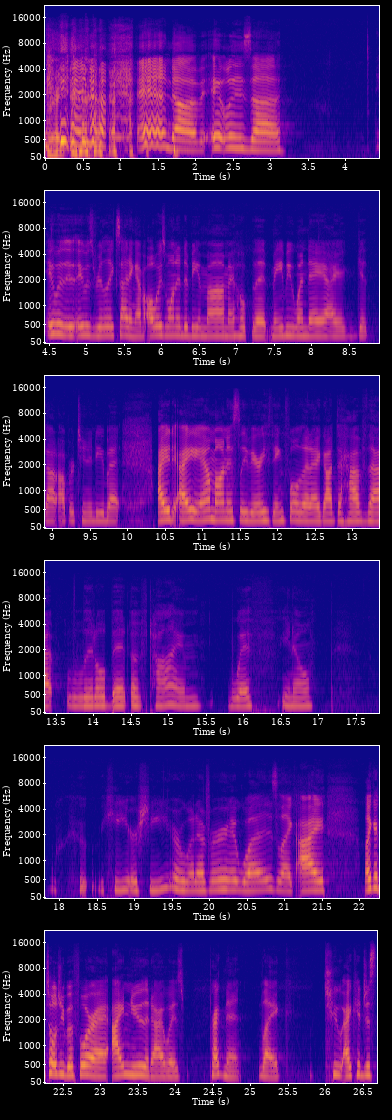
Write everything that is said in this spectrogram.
Right. and um, it was uh, it was it was really exciting. I've always wanted to be a mom. I hope that maybe one day I get that opportunity. But I I am honestly very thankful that I got to have that little bit of time with you know who, he or she or whatever it was. Like I like I told you before, I, I knew that I was pregnant. Like two, I could just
